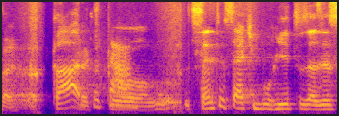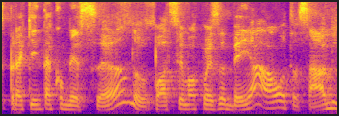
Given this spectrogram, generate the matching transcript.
curva. Claro, Total. tipo, 107 burritos, às vezes, para quem tá começando, pode ser uma coisa bem alta, sabe?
